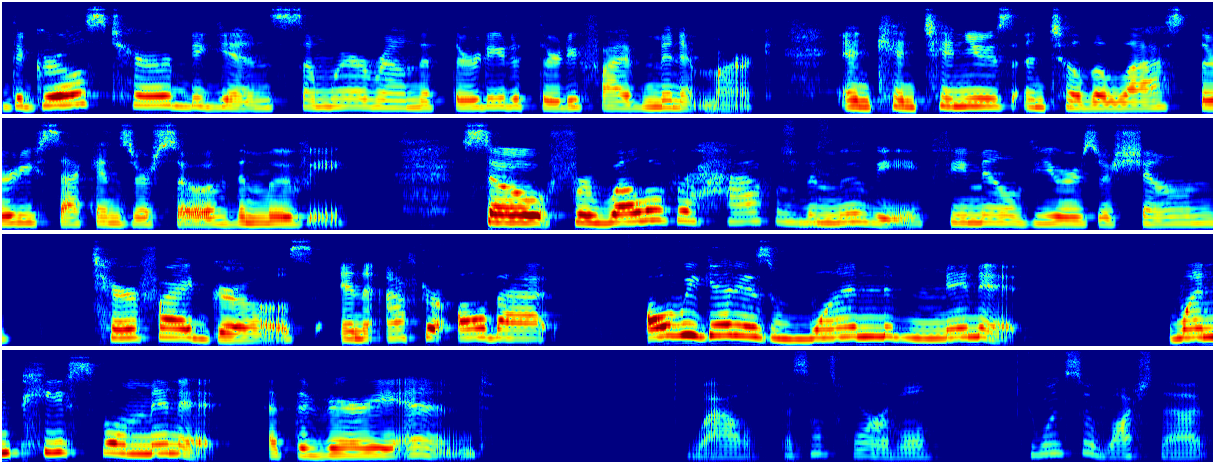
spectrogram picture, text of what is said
the girl's terror begins somewhere around the 30 to 35 minute mark and continues until the last 30 seconds or so of the movie. So for well over half of the movie, female viewers are shown terrified girls, and after all that, all we get is one minute, one peaceful minute at the very end. Wow, that sounds horrible. Who wants to watch that?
